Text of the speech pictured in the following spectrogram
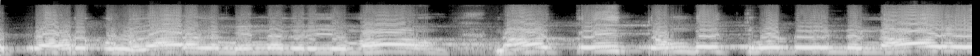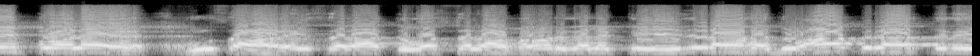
எப்ப அவருக்கு உதாரணம் என்ன தெரியுமா? நாக்கை தொங்கை போட்டுகின்ற நாயை போல மூசா அலை சலாத்து வசலாம் அவர்களுக்கு எதிராக துவா பிரார்த்தனை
